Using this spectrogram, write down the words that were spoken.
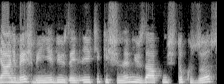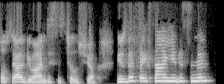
Yani 5752 kişinin %69'u sosyal güvencesiz çalışıyor. %87'sinin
